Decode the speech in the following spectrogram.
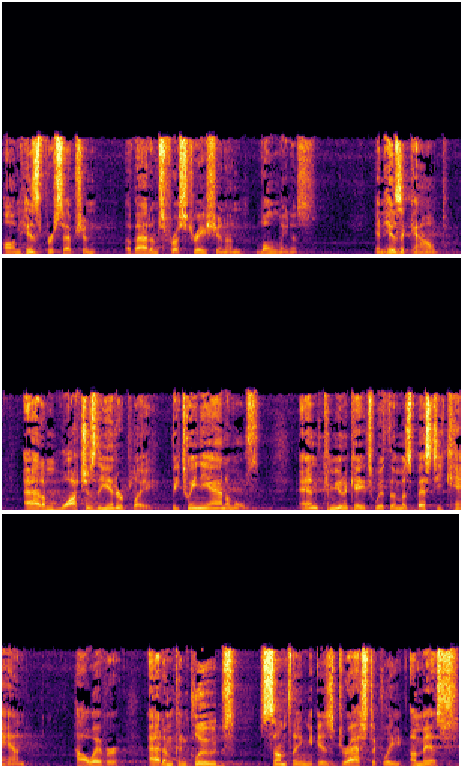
on his perception of Adam's frustration and loneliness. In his account, Adam watches the interplay between the animals and communicates with them as best he can. However, Adam concludes something is drastically amiss.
